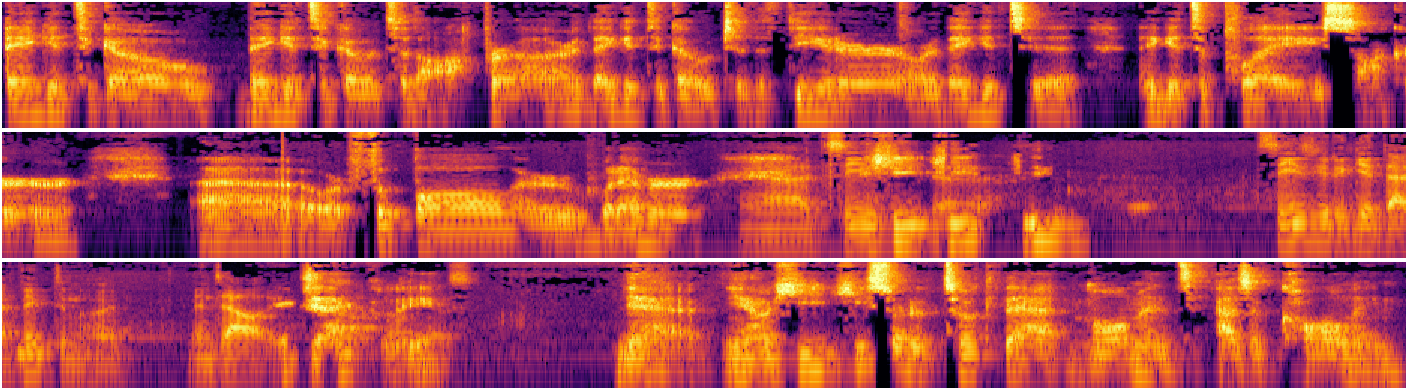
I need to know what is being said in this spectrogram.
they get to go they get to go to the opera or they get to go to the theater or they get to they get to play soccer uh, or football or whatever. Yeah it's easy he, to, he, he, it's easy to get that victimhood mentality. Exactly yeah you know he he sort of took that moment as a calling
